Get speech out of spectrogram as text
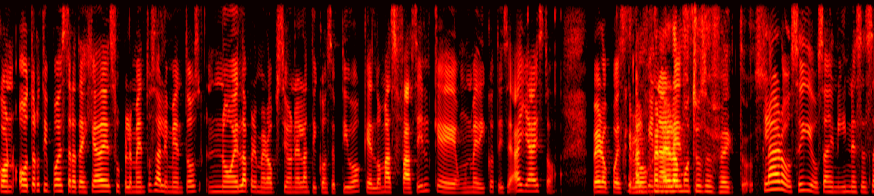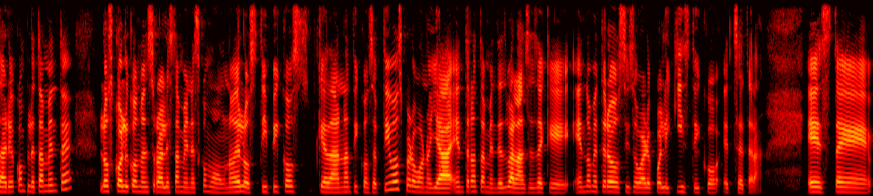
con otro tipo de estrategia de suplementos, alimentos, no es la primera opción el anticonceptivo, que es lo más fácil que un médico te dice, ah, ya esto. Pero pues que al final genera muchos efectos. Claro, sí, o sea, innecesario completamente. Los cólicos menstruales también es como uno de los típicos que dan anticonceptivos, pero bueno, ya entran también desbalances de que endometriosis, ovario poliquístico, etcétera. Este,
